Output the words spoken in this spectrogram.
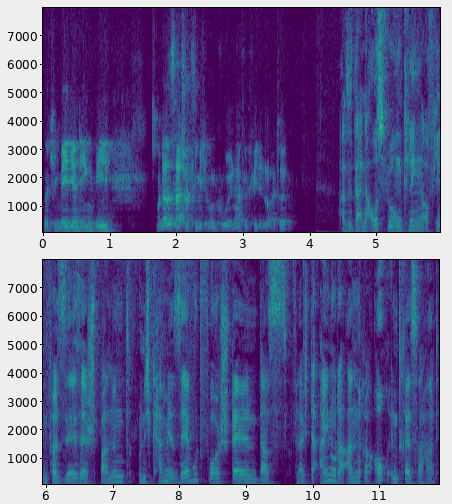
durch die Medien irgendwie. Und das ist halt schon ziemlich uncool ne, für viele Leute. Also deine Ausführungen klingen auf jeden Fall sehr, sehr spannend und ich kann mir sehr gut vorstellen, dass vielleicht der ein oder andere auch Interesse hat,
